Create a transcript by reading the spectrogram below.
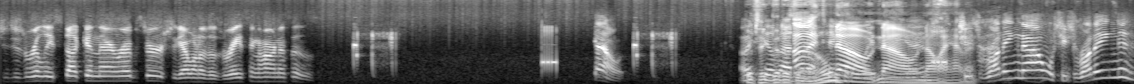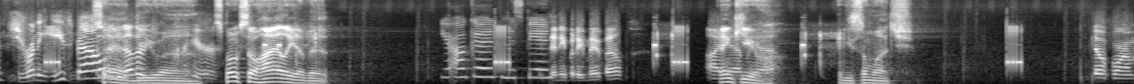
She's just really stuck in there, Ripster. She got one of those racing harnesses. Out. I always take feel that bad as a when I no? No, away from you no, no. I haven't. She's running now. She's running. She's running eastbound. Sad another you uh, here. spoke so highly of it. You're all good, Miss Beard. Did anybody move out? I Thank am, you. yeah. Thank you so much. Go for him.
